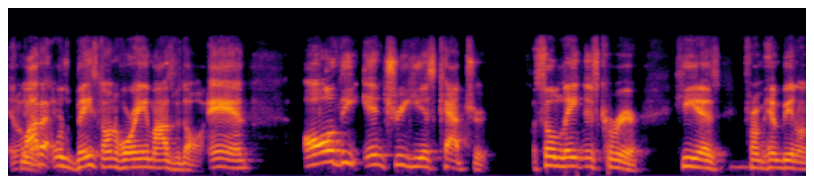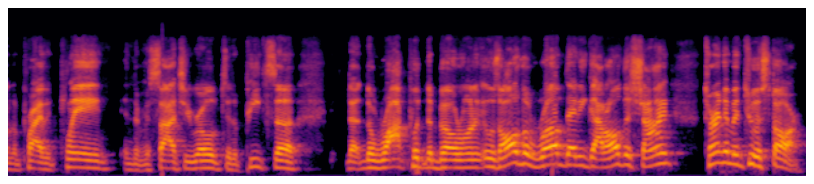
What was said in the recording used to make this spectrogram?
And a lot of that was based on Jorge Masvidal and all the intrigue he has captured so late in his career. He is from him being on the private plane in the Versace robe to the pizza, the, the rock putting the belt on it. It was all the rub that he got, all the shine, turned him into a star.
